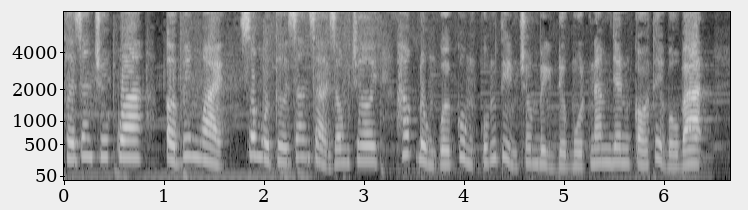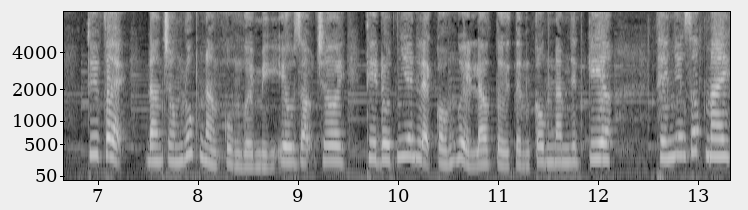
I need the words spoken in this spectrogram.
Thời gian trôi qua, ở bên ngoài, sau một thời gian giải rong chơi, Hắc Đồng cuối cùng cũng tìm cho mình được một nam nhân có thể bầu bạn. Tuy vậy, đang trong lúc nàng cùng người mình yêu dạo chơi thì đột nhiên lại có người lao tới tấn công nam nhân kia. Thế nhưng rất may,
